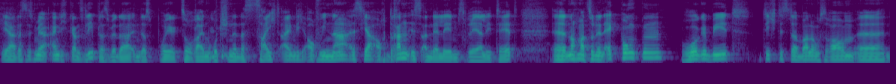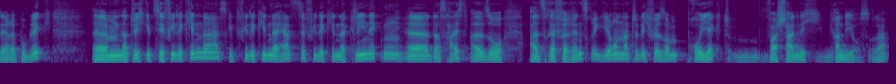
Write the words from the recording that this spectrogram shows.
Ja, das ist mir eigentlich ganz lieb, dass wir da in das Projekt so reinrutschen, denn das zeigt eigentlich auch, wie nah es ja auch dran ist an der Lebensrealität. Äh, Nochmal zu den Eckpunkten. Ruhrgebiet, dichtester Ballungsraum äh, der Republik. Ähm, natürlich gibt es hier viele Kinder, es gibt viele Kinderärzte, viele Kinderkliniken. Mhm. Äh, das heißt also, als Referenzregion natürlich für so ein Projekt wahrscheinlich grandios, oder?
